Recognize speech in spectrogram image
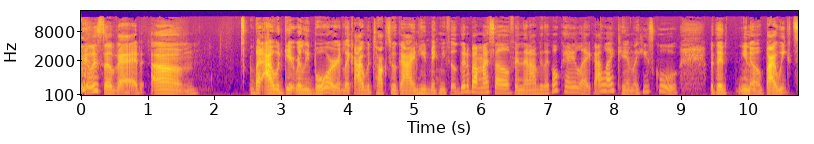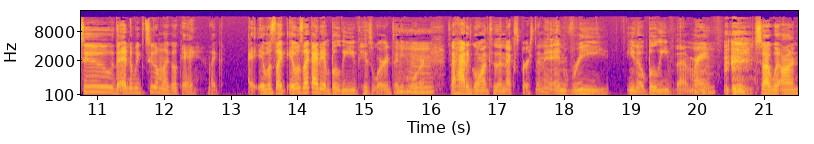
it was so bad. Um, but I would get really bored. Like I would talk to a guy and he'd make me feel good about myself and then I'll be like, "Okay, like I like him. Like he's cool." But then, you know, by week 2, the end of week 2, I'm like, "Okay, like it was like it was like I didn't believe his words anymore. So I had to go on to the next person and, and re you know believe them right so i went on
